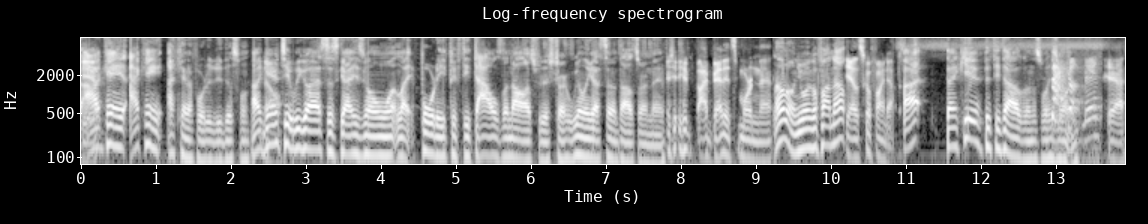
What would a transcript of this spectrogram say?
idea. I can't, I can't, I can't afford to do this one. I No. guarantee we go ask this guy, he's gonna want like forty, fifty thousand dollars for this truck. We only got seven thousand our name. I bet it's more than that. Hold on, you want to go find out? Yeah, let's go find out. All right, thank you. Fifty thousand is what he's wanting. Yeah,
